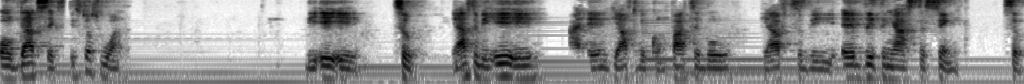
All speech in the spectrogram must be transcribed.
of that sex is just one. The aa so you have to be aa and then you have to be compatible. You have to be everything has to sync. So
